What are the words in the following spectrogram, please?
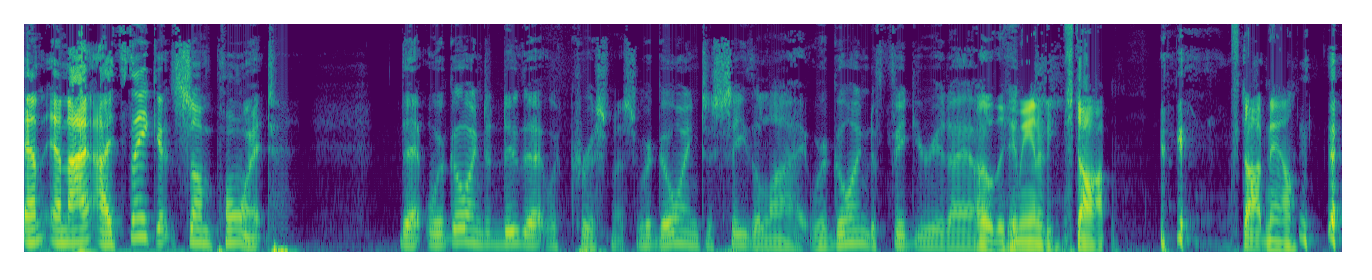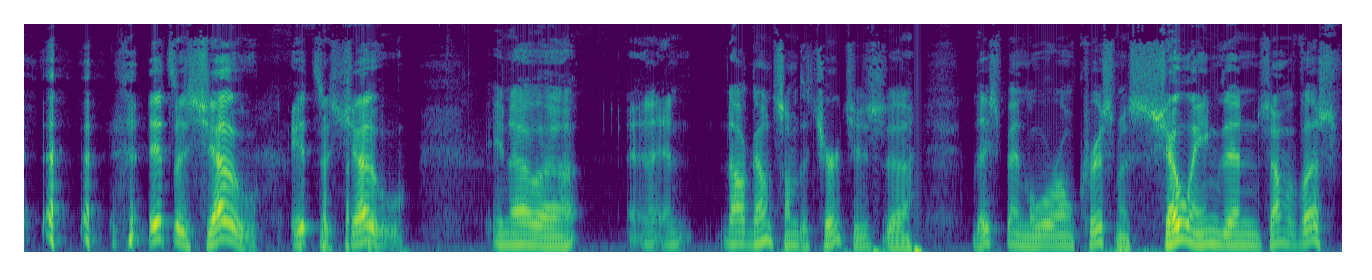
And and I, I think at some point that we're going to do that with Christmas. We're going to see the light. We're going to figure it out. oh, the It- humanity. Stop. Stop now. it's a show. It's a show. you know, uh, and, and doggone some of the churches, uh, they spend more on Christmas showing than some of us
